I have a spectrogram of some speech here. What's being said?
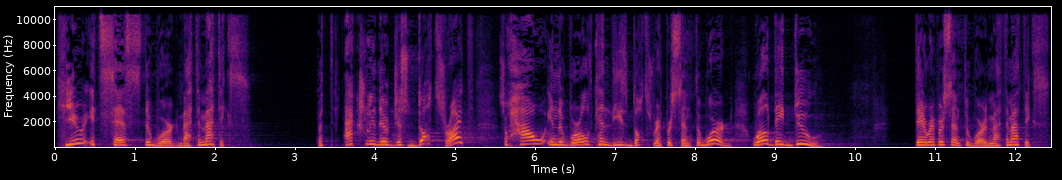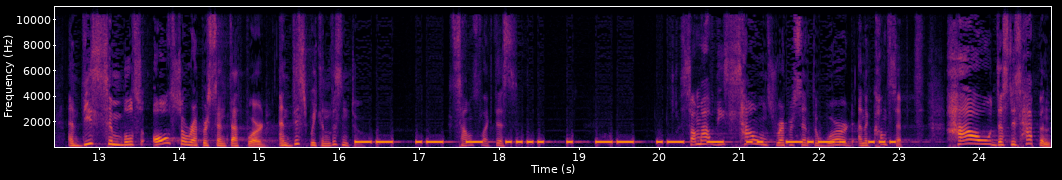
Here it says the word mathematics. But actually, they're just dots, right? So, how in the world can these dots represent the word? Well, they do. They represent the word mathematics. And these symbols also represent that word. And this we can listen to. Sounds like this. Somehow these sounds represent the word and the concept. How does this happen?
